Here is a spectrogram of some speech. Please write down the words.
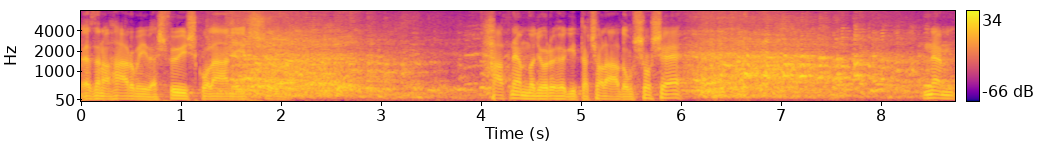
ezen a három éves főiskolán, és hát nem nagyon röhög itt a családom sose. Nem,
